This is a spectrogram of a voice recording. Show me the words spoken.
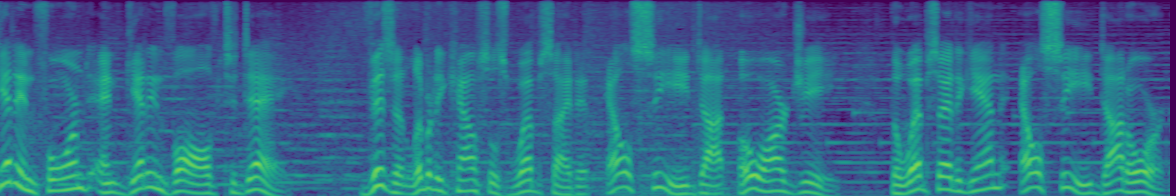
Get informed and get involved today. Visit Liberty Counsel's website at lc.org. The website again, lc.org.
